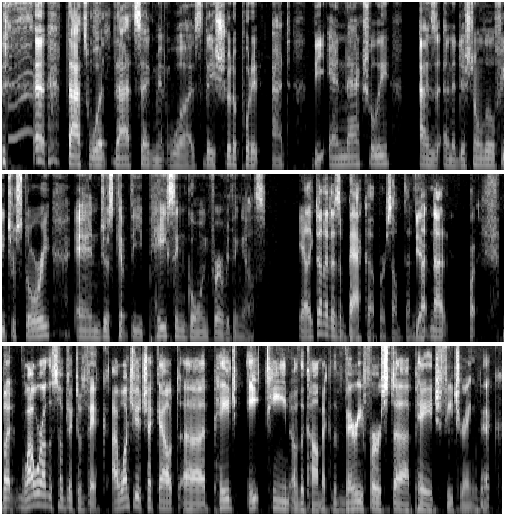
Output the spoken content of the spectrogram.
That's what that segment was. They should have put it at the end actually as an additional little feature story and just kept the pacing going for everything else. Yeah, like done it as a backup or something. Yeah. Not, not but while we're on the subject of Vic, I want you to check out uh, page 18 of the comic, the very first uh, page featuring Vic.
